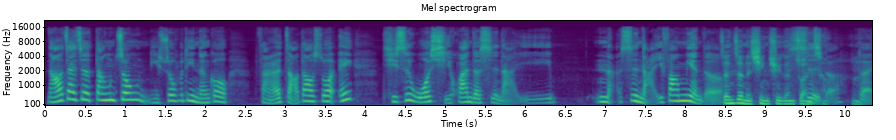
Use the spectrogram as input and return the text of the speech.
然后在这当中，你说不定能够反而找到说，哎，其实我喜欢的是哪一哪是哪一方面的，真正的兴趣跟专长。是的，对。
